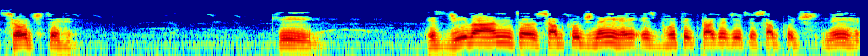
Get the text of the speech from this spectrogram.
सोचते हैं कि इस जीवन तो सब कुछ नहीं है, इस भौतिक प्रकृति तो सब कुछ नहीं है।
